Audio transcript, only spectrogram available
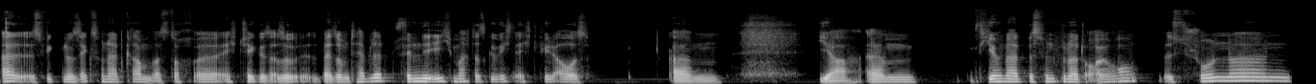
ah, es wiegt nur 600 Gramm, was doch äh, echt schick ist. Also bei so einem Tablet, finde ich, macht das Gewicht echt viel aus. Ähm, ja, ähm, 400 bis 500 Euro ist schon äh, ein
